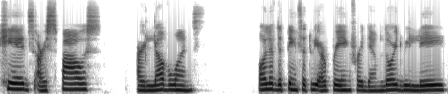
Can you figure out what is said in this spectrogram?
kids, our spouse, our loved ones, all of the things that we are praying for them. Lord, we lay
